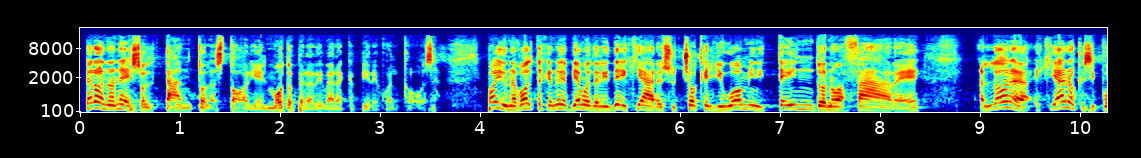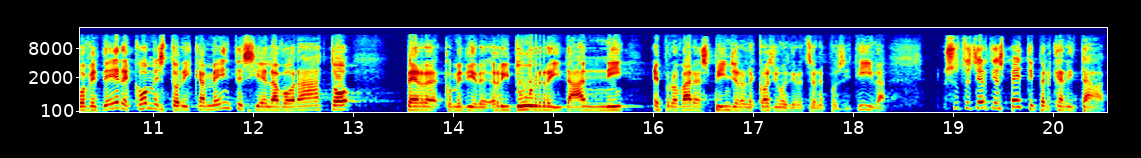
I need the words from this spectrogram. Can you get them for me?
però non è soltanto la storia il modo per arrivare a capire qualcosa. Poi una volta che noi abbiamo delle idee chiare su ciò che gli uomini tendono a fare, allora è chiaro che si può vedere come storicamente si è lavorato per, come dire, ridurre i danni e provare a spingere le cose in una direzione positiva. Sotto certi aspetti, per carità,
